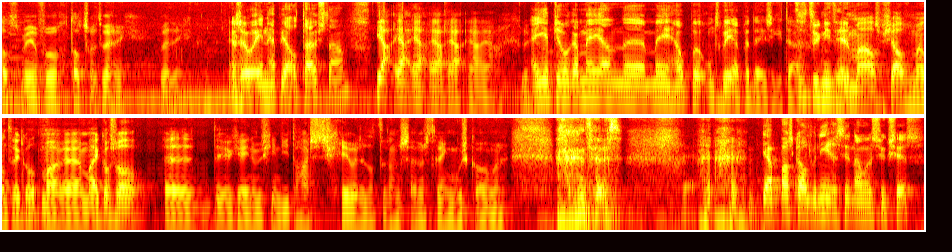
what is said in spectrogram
Dat is meer voor dat soort werk, wellicht. En zo één heb je al thuis staan? Ja, ja, ja, ja, ja, ja, ja. En je hebt hier ook aan mee, aan, uh, mee helpen ontwerpen, deze gitaar? Het is natuurlijk niet helemaal speciaal voor mij ontwikkeld. Maar, uh, maar ik was wel uh, degene misschien die het hardst schreeuwde dat er een seven string moest komen. dus. ja, Pascal, wanneer is dit nou een succes?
